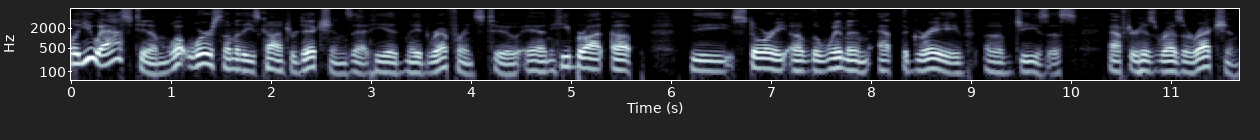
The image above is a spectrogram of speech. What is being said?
Well, you asked him what were some of these contradictions that he had made reference to, and he brought up the story of the women at the grave of Jesus after his resurrection,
